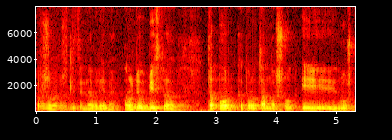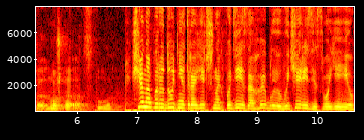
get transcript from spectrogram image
проживает уже длительное время. Орудие убийства топор, который он там нашел, и ножка, ножка от стула. Ще напередодні трагічних подій загиблий у вечері зі своєю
